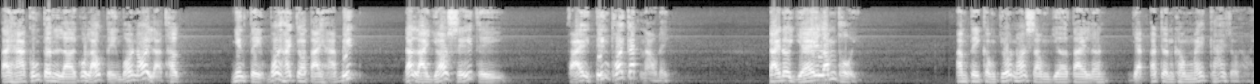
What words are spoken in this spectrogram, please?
Tài hạ cũng tin lời của lão tiền bối nói là thật. Nhưng tiền bối hãy cho tài hạ biết đã là võ sĩ thì phải tiến thoái cách nào đây? Cái đó dễ lắm thôi. Âm ty công chúa nói xong giơ tay lên, dạch ở trên không mấy cái rồi hỏi.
